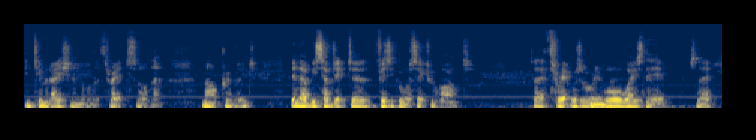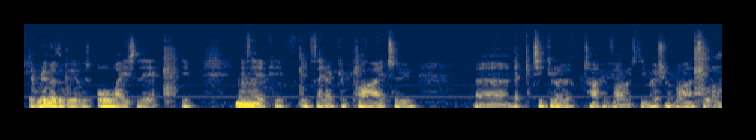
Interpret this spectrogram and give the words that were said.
intimidation or the threats or the male privilege, then they'll be subject to physical or sexual violence. So that threat was already mm. always there. So that the rim of the wheel is always there if mm. if they if, if they don't comply to uh, that particular type of violence, the emotional violence or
